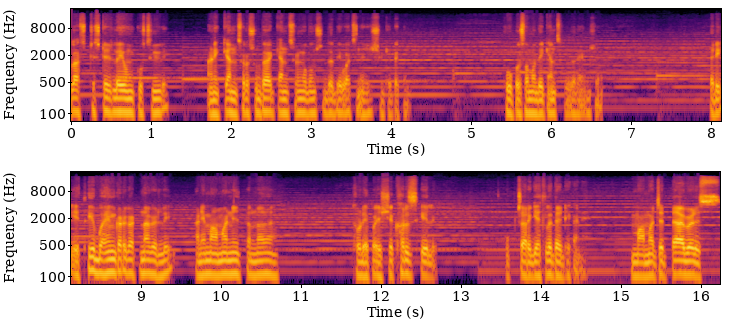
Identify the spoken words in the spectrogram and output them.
लास्ट स्टेजला येऊन पोचलेले. आणि कॅन्सरसुद्धा कॅन्सरमधून सुद्धा ते वाचण्याची शक्यता कमी. फोकसामध्ये कॅन्सर झाला यांच्या तरी इतकी भयंकर घटना घडली आणि मामाने त्यांना थोडे पैसे खर्च केले. उपचार घेतले त्या ठिकाणी. मामाच्या त्यावेळेस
